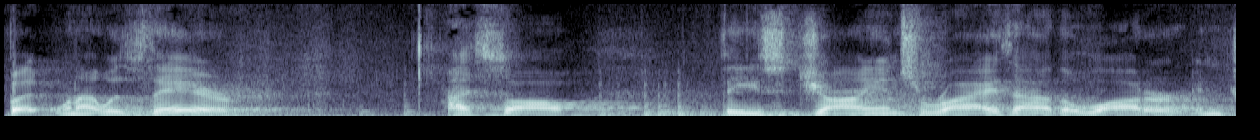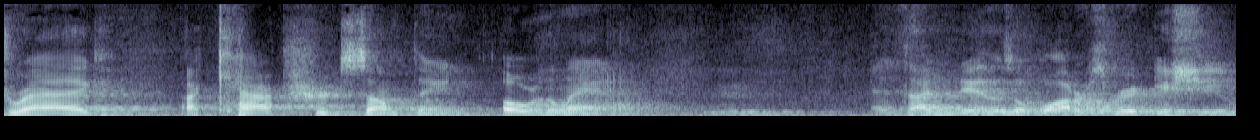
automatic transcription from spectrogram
But when I was there, I saw these giants rise out of the water and drag a captured something over the land. And so I knew there was a water spirit issue.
